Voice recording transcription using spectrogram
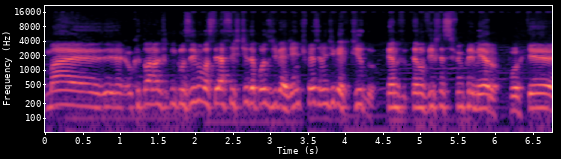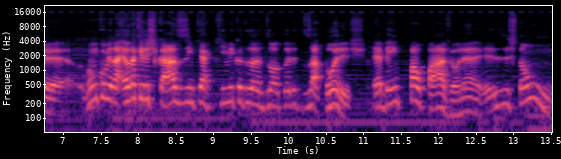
Mas o que torna, inclusive, você assistir depois do Divergente especialmente divertido, tendo, tendo visto esse filme primeiro. Porque, vamos combinar, é um daqueles casos em que a química dos, dos autores dos atores é bem palpável, né? Eles estão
